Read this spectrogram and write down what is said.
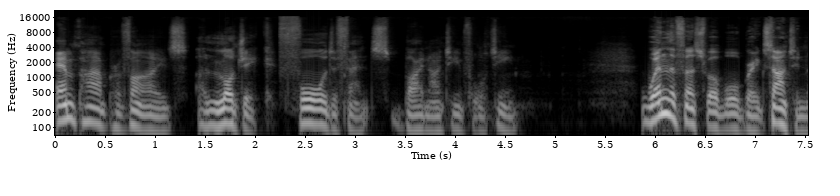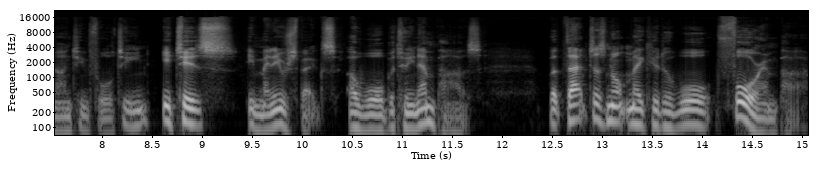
Empire provides a logic for defence by 1914. When the First World War breaks out in 1914, it is, in many respects, a war between empires. But that does not make it a war for empire.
